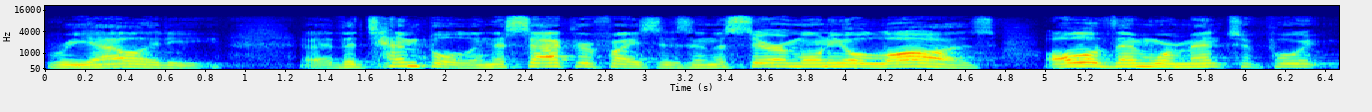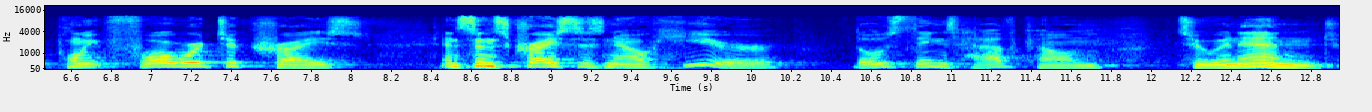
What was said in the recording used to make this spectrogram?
reality. Uh, the temple and the sacrifices and the ceremonial laws, all of them were meant to point, point forward to Christ. And since Christ is now here, those things have come to an end.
